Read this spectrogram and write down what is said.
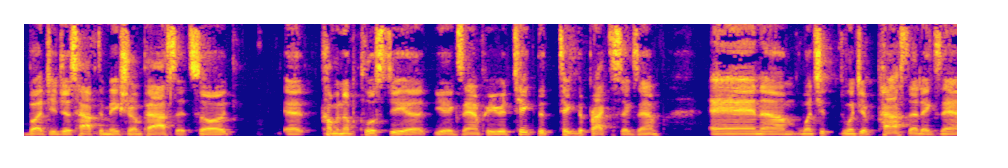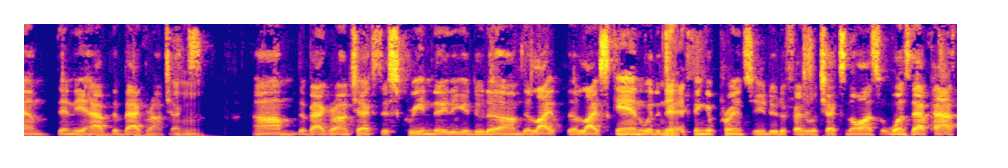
But you just have to make sure and pass it. So at, coming up close to your, your exam period, take the take the practice exam, and um, once you once you pass that exam, then you have the background checks. Mm-hmm. Um, the background checks, the screen, they, you do the um, the live the live scan where they take yeah. your fingerprints, and you do the federal checks and all that. So once that passed,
